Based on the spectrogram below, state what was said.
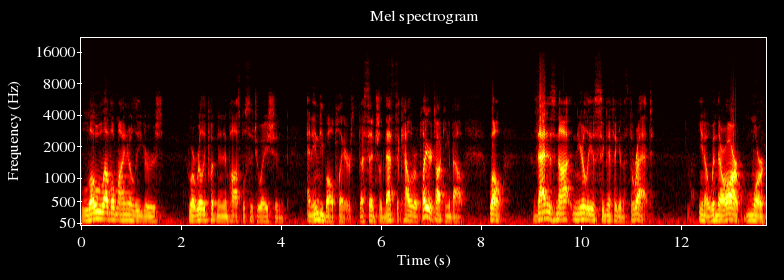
low-level minor leaguers who are really put in an impossible situation, and indie ball players. Essentially, that's the caliber of player you're talking about. Well, that is not nearly as significant a threat. You know, when there are more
